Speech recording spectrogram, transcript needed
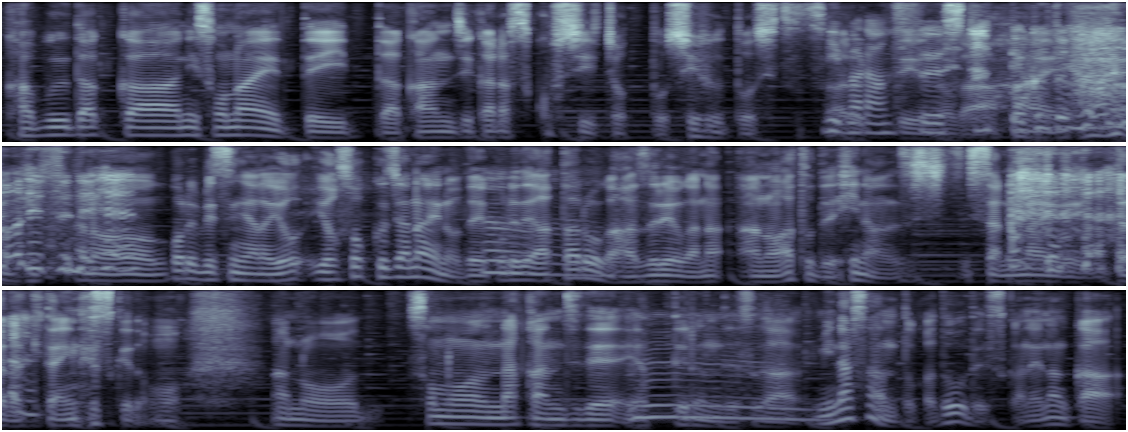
株高に備えていた感じから少しちょっとシフトしつつあるっていうのが、はい、あのこれ別にあの予測じゃないのでこれで当たろうが外れようがなあの後で非難されないでいただきたいんですけどもあのそんな感じでやってるんですが皆さんとかどうですかね？なんか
